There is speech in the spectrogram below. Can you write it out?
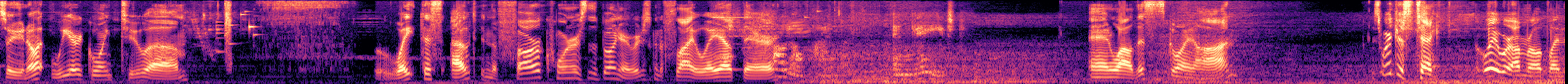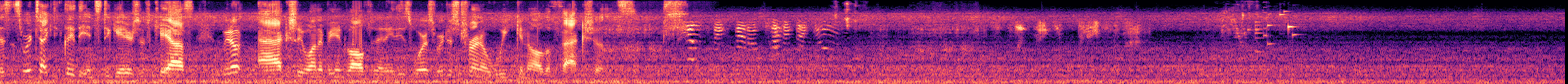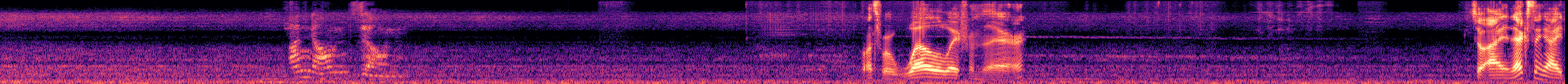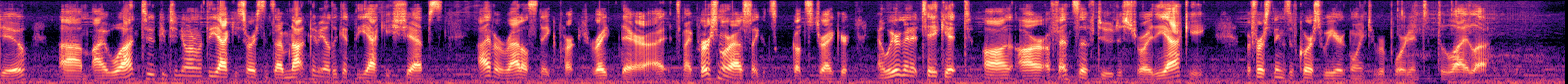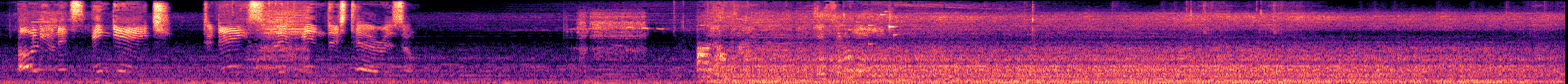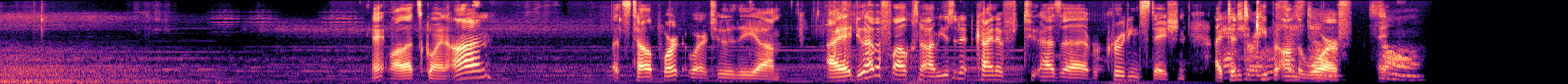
So you know what? We are going to um, wait this out in the far corners of the boneyard. We're just going to fly way out there. Engaged. And while this is going on, because we're just tech, the way we're I'm role playing this is we're technically the instigators of chaos. We don't actually want to be involved in any of these wars. We're just trying to weaken all the factions. Help make better planet than you. Let me you pay for that. Unknown zone. Once we're well away from there. So I next thing I do, um, I want to continue on with the Yaki story since I'm not going to be able to get the Yaki ships. I have a rattlesnake parked right there. I, it's my personal rattlesnake. It's called Striker, and we are going to take it on our offensive to destroy the Yaki. But first things, of course, we are going to report into Delilah. All units, engage. Today's slim end is terrorism. While that's going on, let's teleport or to the. Um, I do have a Falcon now. I'm using it kind of to, as a recruiting station. I tend to keep it on the wharf. and-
